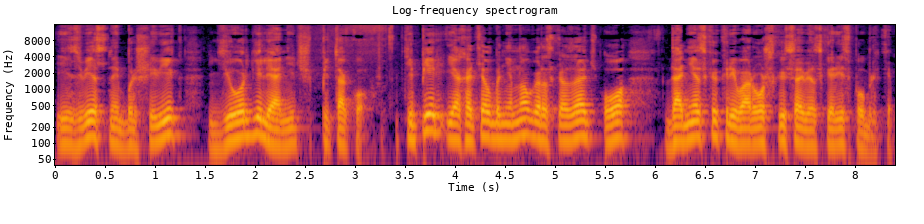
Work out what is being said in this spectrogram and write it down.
известный большевик Георгий Леонидович Пятаков. Теперь я хотел бы немного рассказать о Донецко-Криворожской Советской Республики.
